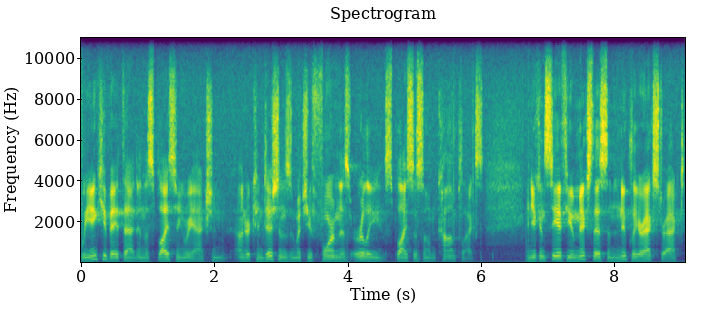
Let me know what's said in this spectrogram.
We incubate that in the splicing reaction under conditions in which you form this early spliceosome complex. And you can see if you mix this in the nuclear extract,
